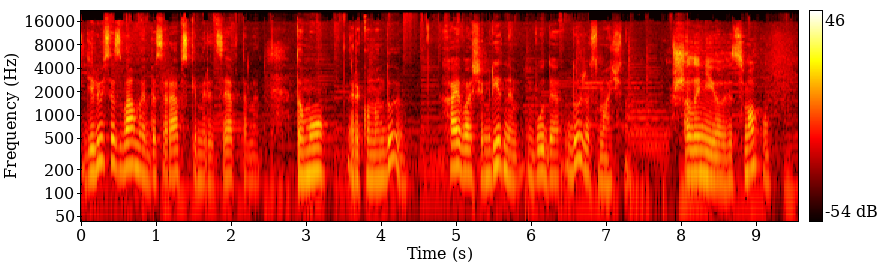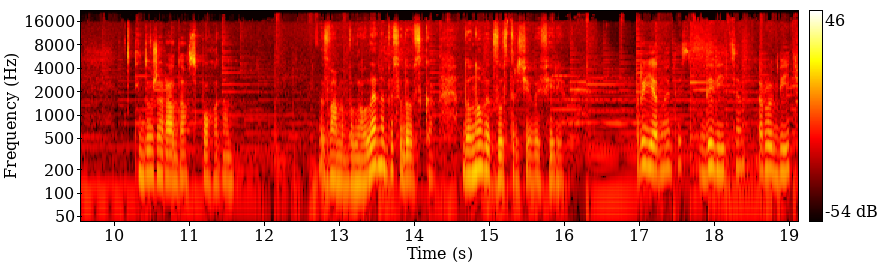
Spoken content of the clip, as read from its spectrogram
Ділюся з вами бесарабськими рецептами. Тому рекомендую. Хай вашим рідним буде дуже смачно. Шаленію від смаку і дуже рада спогадам. З вами була Олена Бесидовська. До нових зустрічей в ефірі. Приєднуйтесь, дивіться, робіть,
